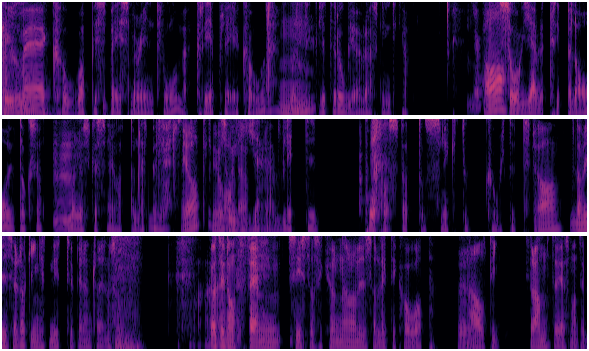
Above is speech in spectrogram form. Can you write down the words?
Kul med co-op i Space Marine 2 med. Tre player co-op. Det var Mm. Lite, lite rolig överraskning tycker jag. Ja, Såg jävligt trippel A ut också. Om man Mm. nu ska säga något om det spelet. ja, det- jävligt eh, påkostat och snyggt och coolt ut. ja, de visar dock inget nytt typ i den trailern. Var typ de fem sista sekunderna de visade lite co-op. Mm. Allting fram till det som var typ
